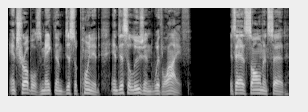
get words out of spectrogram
and troubles make them disappointed and disillusioned with life. It's as Solomon said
